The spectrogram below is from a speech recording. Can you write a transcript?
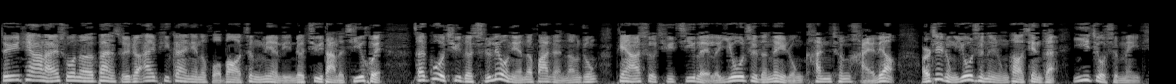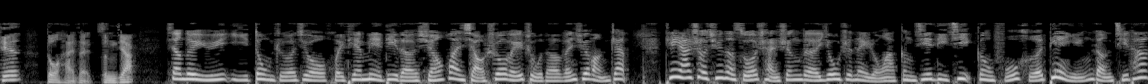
对于天涯来说呢，伴随着 IP 概念的火爆，正面临着巨大的机会。在过去的十六年的发展当中，天涯社区积累了优质的内容，堪称海量。而这种优质内容到现在依旧是每天都还在增加。相对于以动辄就毁天灭地的玄幻小说为主的文学网站，天涯社区呢所产生的优质内容啊，更接地气，更符合电影等其他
